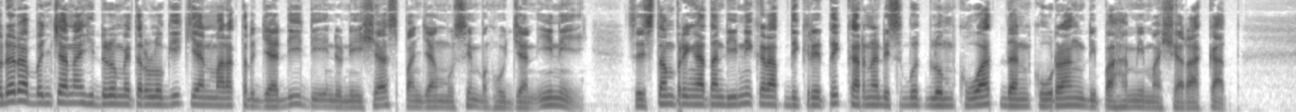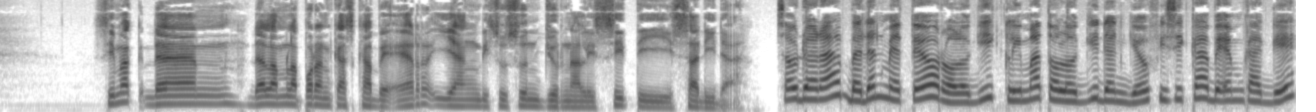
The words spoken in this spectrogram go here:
Saudara bencana hidrometeorologi kian marak terjadi di Indonesia sepanjang musim penghujan ini. Sistem peringatan dini kerap dikritik karena disebut belum kuat dan kurang dipahami masyarakat. Simak dan dalam laporan khas KBR yang disusun jurnalis Siti Sadida. Saudara, Badan Meteorologi, Klimatologi, dan Geofisika BMKG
